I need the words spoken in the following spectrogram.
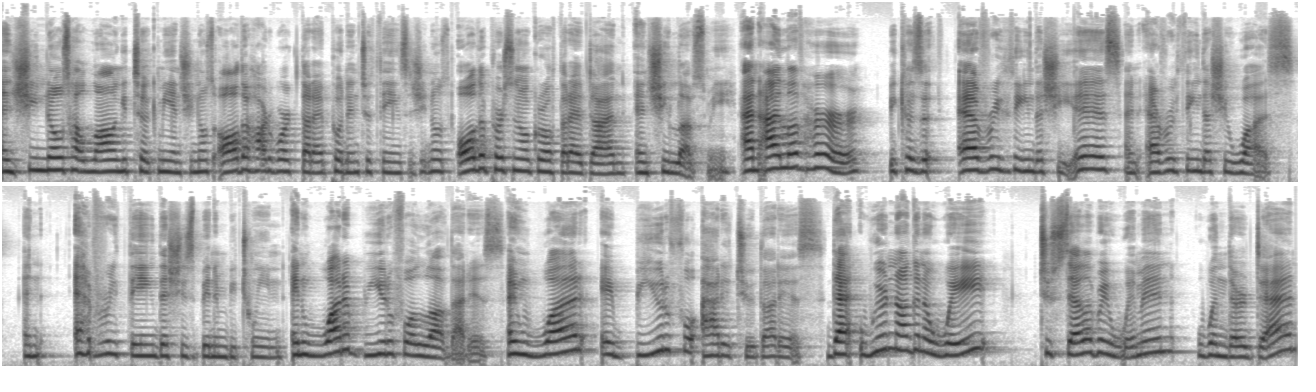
and she knows how long it took me and she knows all the hard work that I put into things and she knows all the personal growth that I've done and she loves me. And I love her because of everything that she is and everything that she was and everything that she's been in between. And what a beautiful love that is. And what a beautiful attitude that is. That we're not gonna wait to celebrate women when they're dead,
